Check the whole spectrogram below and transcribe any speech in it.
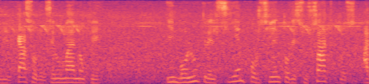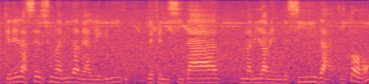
en el caso del ser humano que involucre el 100% de sus actos a querer hacerse una vida de alegría, de felicidad, una vida bendecida y todo,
